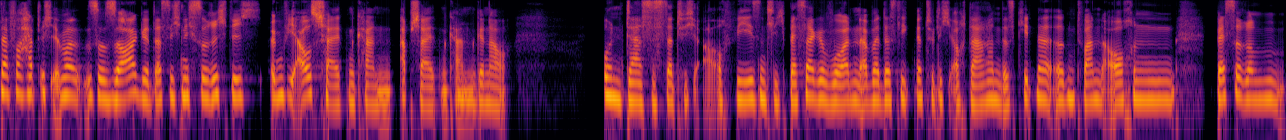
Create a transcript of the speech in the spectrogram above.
Davor hatte ich immer so Sorge, dass ich nicht so richtig irgendwie ausschalten kann, abschalten kann, genau. Und das ist natürlich auch wesentlich besser geworden, aber das liegt natürlich auch daran, dass Kinder irgendwann auch einen besseren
